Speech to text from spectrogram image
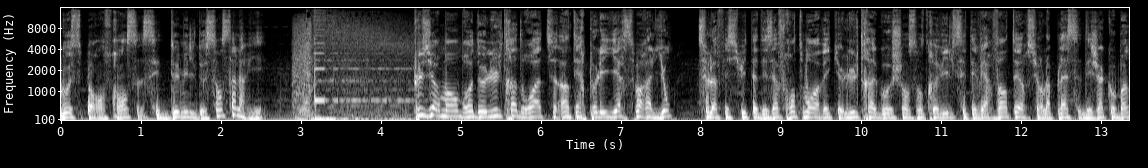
GoSport en France, c'est 2200 salariés. Plusieurs membres de l'ultra-droite interpellés hier soir à Lyon. Cela fait suite à des affrontements avec l'ultra-gauche en centre-ville. C'était vers 20h sur la place des Jacobins.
